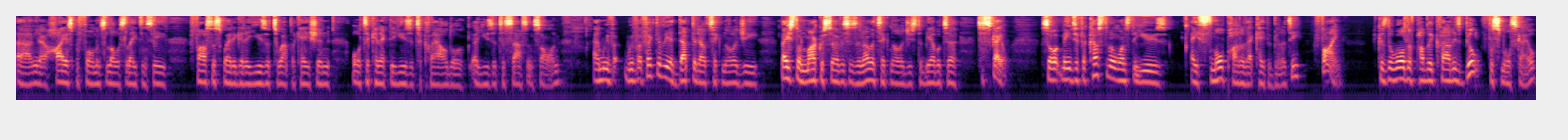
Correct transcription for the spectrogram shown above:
uh, you know highest performance, lowest latency, fastest way to get a user to application or to connect a user to cloud or a user to SaaS and so on and we've we've effectively adapted our technology based on microservices and other technologies to be able to to scale. So it means if a customer wants to use a small part of that capability, fine, because the world of public cloud is built for small scale.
